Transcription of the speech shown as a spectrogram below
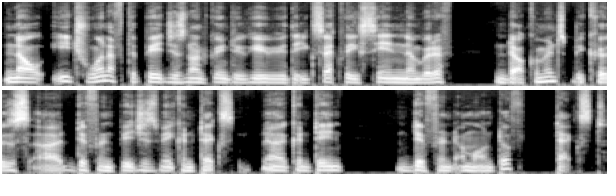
Now, each one of the pages is not going to give you the exactly same number of documents because uh, different pages may context, uh, contain different amount of text.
